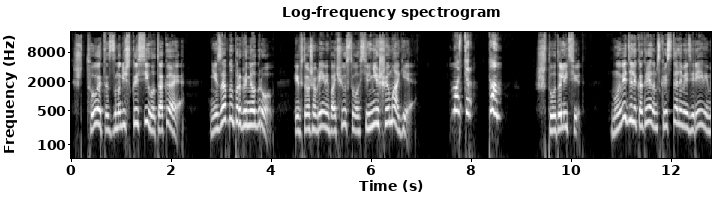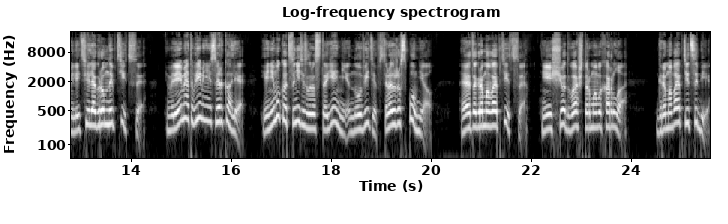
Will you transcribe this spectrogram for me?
Что это за магическая сила такая? Внезапно прогремел гром, и в то же время почувствовал сильнейшая магия. Мастер, там! Что-то летит. Мы видели, как рядом с кристальными деревьями летели огромные птицы. Время от времени сверкали. Я не мог оценить из расстояния, но увидев, сразу же вспомнил. Это громовая птица. И еще два штормовых орла. Громовая птица Би,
